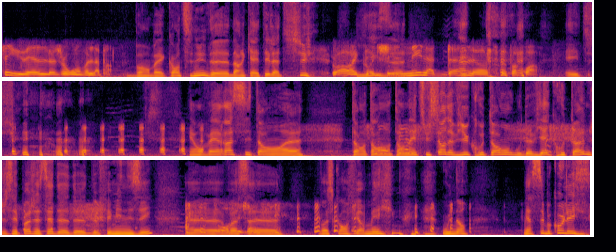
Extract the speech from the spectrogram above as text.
CUL le jour où on va l'apprendre. bon, ben continue de- d'enquêter là-dessus. Oh, écoute, Lise, j'ai euh, le nez là-dedans, là, tu peux pas croire. Et tu... Et on verra si ton, euh, ton, ton, ton intuition de vieux crouton ou de vieille croutonne, je sais pas, j'essaie de, de, de féminiser, euh, va, se, va se confirmer ou non. Merci beaucoup, Lise.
